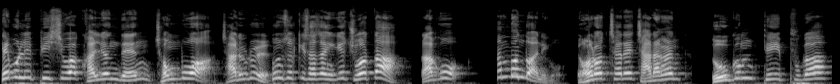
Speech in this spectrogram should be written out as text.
태블릿 PC와 관련된 정보와 자료를 손석희 사장에게 주었다! 라고 한 번도 아니고 여러 차례 자랑한 녹음 테이프가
